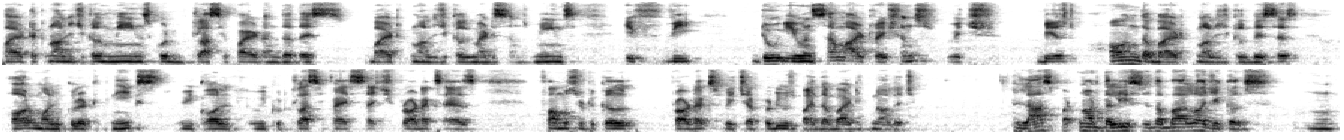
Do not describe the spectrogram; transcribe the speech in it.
biotechnological means, could be classified under this biotechnological medicines. Means if we do even some alterations, which based on the biotechnological basis or molecular techniques, we call we could classify such products as pharmaceutical products which are produced by the biotechnology. Last but not the least is the biologicals. Mm,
